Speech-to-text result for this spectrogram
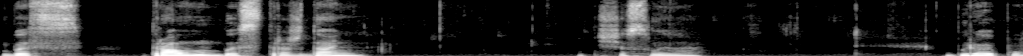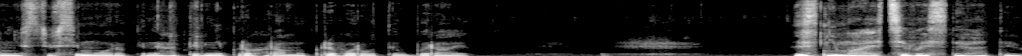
без травм, без страждань. Щасливе. Убираю повністю всі мороки, негативні програми, привороти вбираю. І знімається весь негатив.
